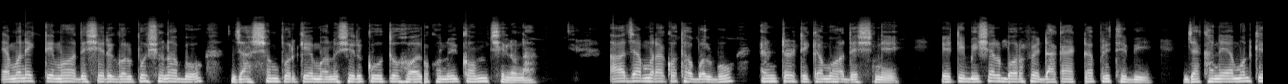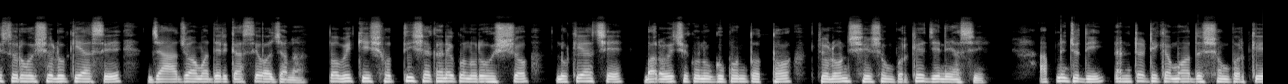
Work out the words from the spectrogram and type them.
এমন একটি মহাদেশের গল্প শোনাবো, যার সম্পর্কে মানুষের কৌতূহল কখনোই কম ছিল না। আজ আমরা কথা বলব অ্যান্টার্কটিকা মহাদেশ নিয়ে। এটি বিশাল বরফে ঢাকা একটা পৃথিবী, যেখানে এমন কিছু রহস্য লুকিয়ে আছে যা আজও আমাদের কাছে অজানা। তবে কি সত্যি সেখানে কোনো রহস্য লুকিয়ে আছে বা রয়েছে কোনো গোপন তথ্য? চলুন সে সম্পর্কে জেনে আসি। আপনি যদি অ্যান্টার্কটিকা মহাদেশ সম্পর্কে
